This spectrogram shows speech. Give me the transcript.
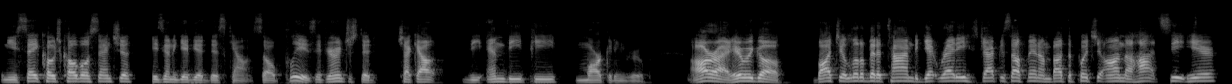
and you say Coach Kovo sent you, he's going to give you a discount. So please, if you're interested, check out the MVP marketing group. All right, here we go. Bought you a little bit of time to get ready. Strap yourself in. I'm about to put you on the hot seat here.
